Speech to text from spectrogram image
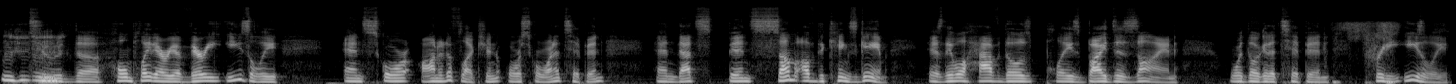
to the home plate area very easily and score on a deflection or score on a tip in, and that's been some of the Kings' game. Is they will have those plays by design where they'll get a tip in pretty easily.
